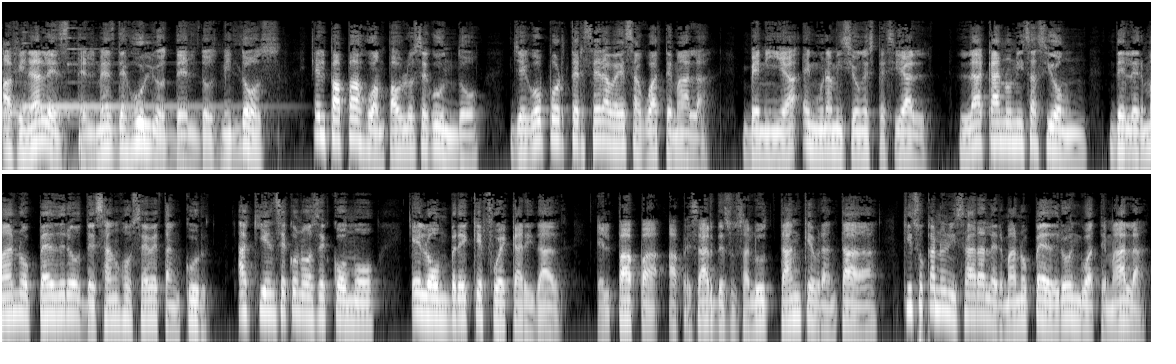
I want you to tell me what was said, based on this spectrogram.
A finales del mes de julio del 2002, el Papa Juan Pablo II llegó por tercera vez a Guatemala. Venía en una misión especial, la canonización del hermano Pedro de San José Betancourt, a quien se conoce como el hombre que fue caridad. El Papa, a pesar de su salud tan quebrantada, quiso canonizar al hermano Pedro en Guatemala,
